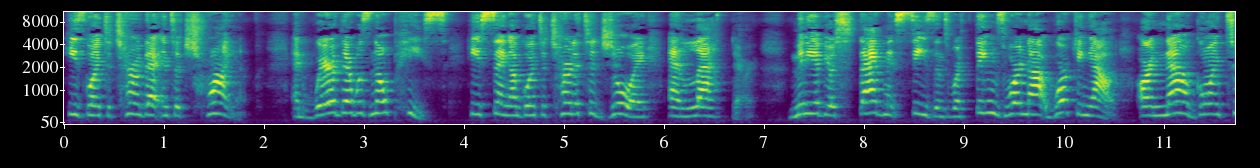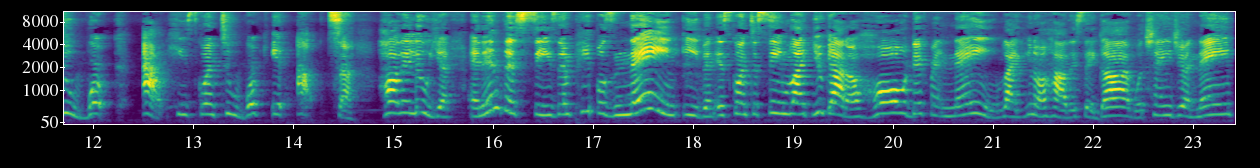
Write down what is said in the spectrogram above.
He's going to turn that into triumph. And where there was no peace, He's saying, I'm going to turn it to joy and laughter. Many of your stagnant seasons where things were not working out are now going to work out. He's going to work it out. Hallelujah. And in this season, people's name even is going to seem like you got a whole different name. Like, you know how they say God will change your name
